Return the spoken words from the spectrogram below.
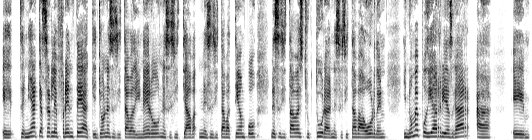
Eh, tenía que hacerle frente a que yo necesitaba dinero, necesitaba, necesitaba tiempo, necesitaba estructura, necesitaba orden y no me podía arriesgar a... Eh,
